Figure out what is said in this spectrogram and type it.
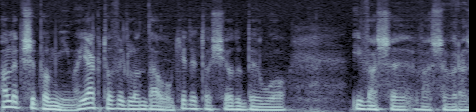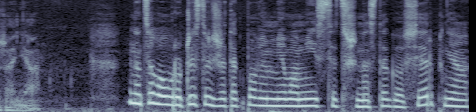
ale przypomnijmy, jak to wyglądało, kiedy to się odbyło i wasze, wasze wrażenia. No cała uroczystość, że tak powiem, miała miejsce 13 sierpnia.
